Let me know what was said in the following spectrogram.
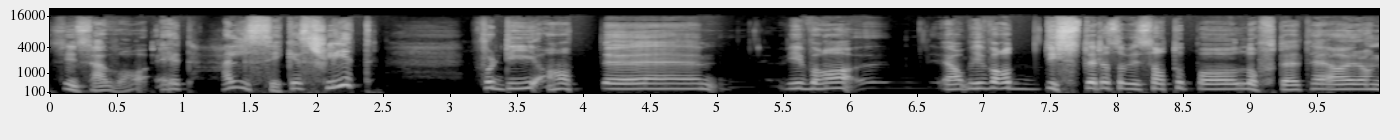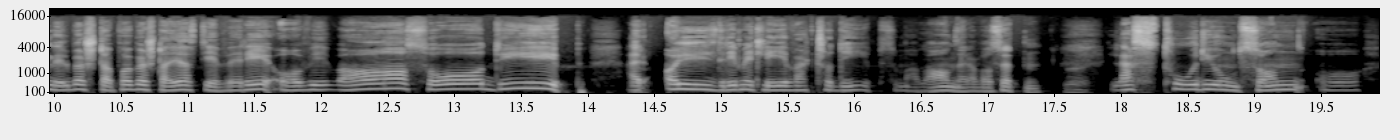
syns jeg var et helsikes slit. Fordi at eh, vi var ja, vi var dystre, så vi satt oppå loftet til Ragnhild Børstad på Børstad gjestgiveri, og vi var så dyp. Jeg har aldri i mitt liv vært så dyp som jeg var når jeg var 17. Lest Tor Jonsson og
